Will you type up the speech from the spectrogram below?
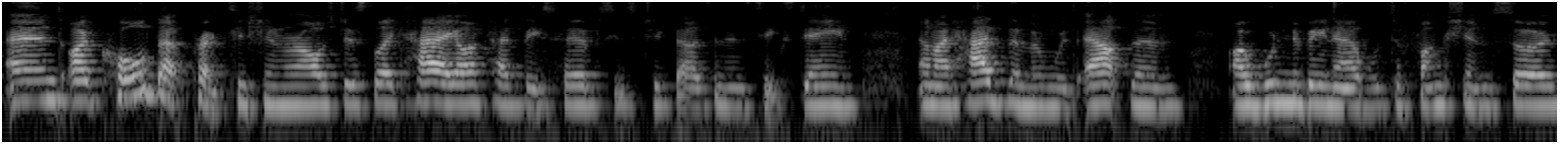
And I called that practitioner. I was just like, hey, I've had these herbs since 2016 and I had them and without them, I wouldn't have been able to function. So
